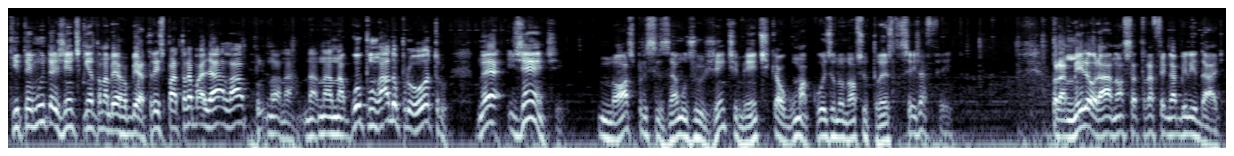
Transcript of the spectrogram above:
que tem muita gente que entra na BR-63 para trabalhar lá, na, na, na, ou para um lado ou para o outro, né? Gente, nós precisamos urgentemente que alguma coisa no nosso trânsito seja feita para melhorar a nossa trafegabilidade.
